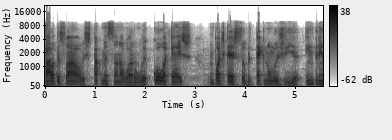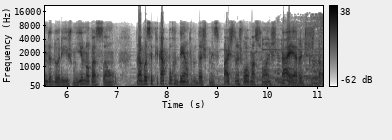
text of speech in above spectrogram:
Fala pessoal, está começando agora o EcoaCast, um podcast sobre tecnologia, empreendedorismo e inovação para você ficar por dentro das principais transformações da era digital.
